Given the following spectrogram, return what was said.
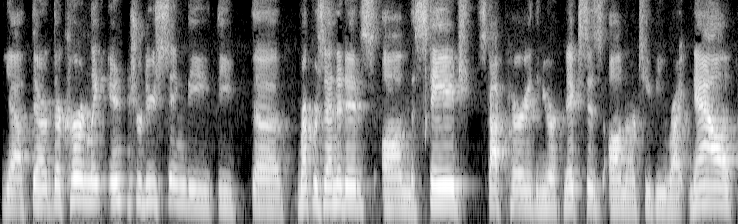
Yeah, they're they're currently introducing the the, the representatives on the stage. Scott Perry, the New York Knicks, is on our TV right now.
